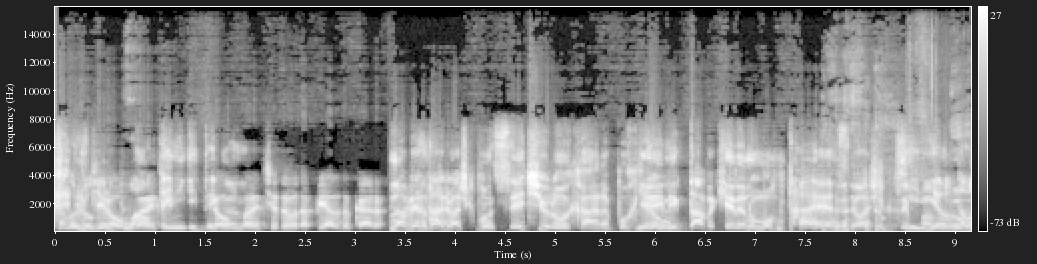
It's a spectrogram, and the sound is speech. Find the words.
Tava jogando tirou pro alto aí, ninguém pegando. Tirou o punch do, da piada do cara. Na verdade, eu acho que você tirou, cara, porque não. ele tava querendo montar essa, eu acho que você Queria, falou. Tava...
